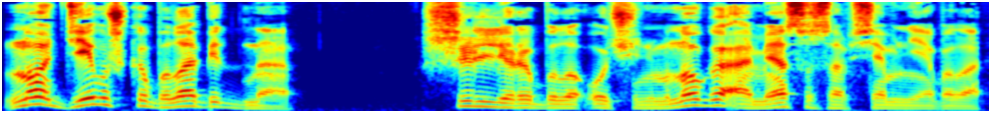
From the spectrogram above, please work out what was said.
Но девушка была бедна. Шиллера было очень много, а мяса совсем не было.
